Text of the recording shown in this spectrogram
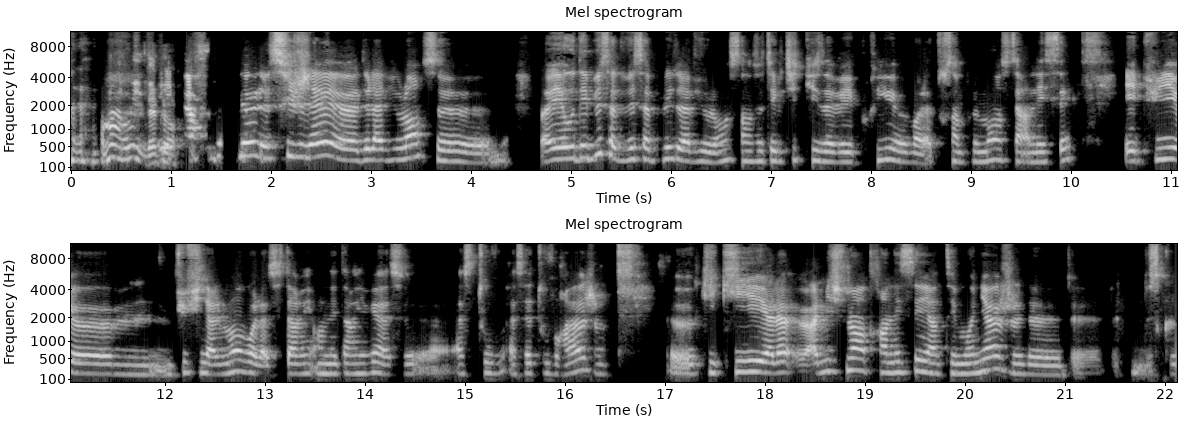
Ah oui, d'accord. Parce que le sujet euh, de la violence, euh, et au début, ça devait s'appeler de la violence. Hein, c'était le titre qu'ils avaient pris, euh, voilà, tout simplement. C'était un essai. Et puis, puis finalement, voilà, on est arrivé à, ce, à, cet ouvrage. qui, qui, est à, mi-chemin entre un essai et un témoignage de, de ce que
